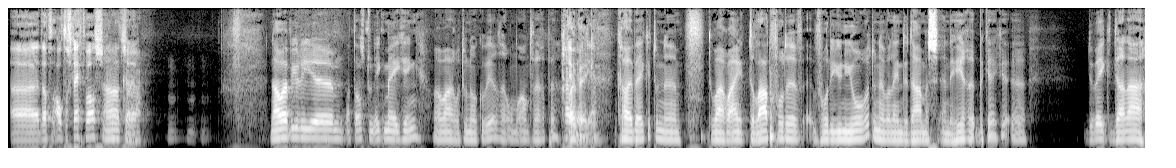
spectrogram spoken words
eh, dat het al te slecht was. En Ah, dat oké. ze- Nou hebben jullie, althans toen ik meeging, waar waren we toen ook alweer? Onder Antwerpen. Hè? Kruijbeke. Toen, toen waren we eigenlijk te laat voor de, voor de junioren. Toen hebben we alleen de dames en de heren bekeken. Eh, de week daarna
